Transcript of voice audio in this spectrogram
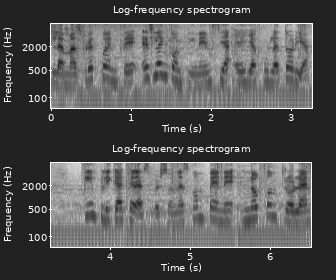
La más frecuente es la incontinencia eyaculatoria, que implica que las personas con pene no controlan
